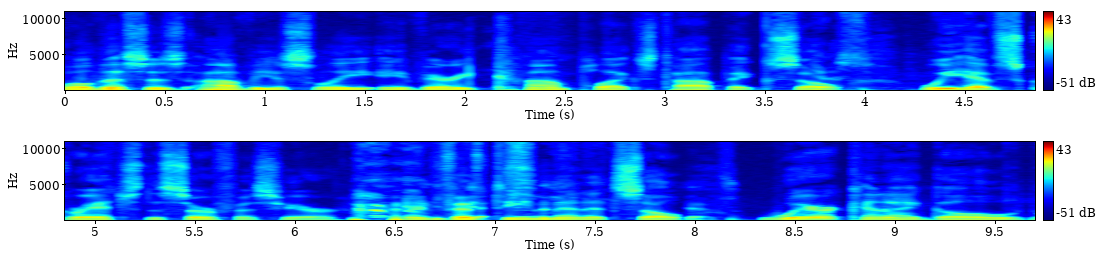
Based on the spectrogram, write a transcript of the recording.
Well, this is obviously a very complex topic, so Yes. We have scratched the surface here in 15 Yes. minutes. So, Yes. where can I go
